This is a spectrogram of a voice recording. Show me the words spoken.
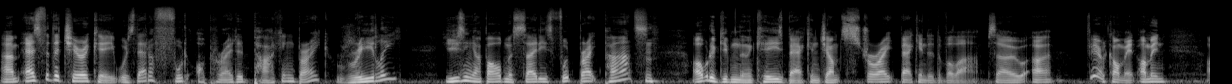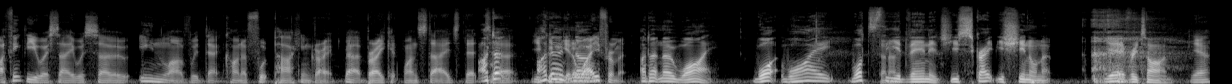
Um, as for the Cherokee, was that a foot operated parking brake? Really? Using up old Mercedes foot brake parts? I would have given them the keys back and jumped straight back into the Velar. So, uh, fair comment. I mean, I think the USA was so in love with that kind of foot parking gra- uh, brake at one stage that I don't. uh, you I couldn't don't get know, away from it. I don't know why. What? Why? What's Dunno. the advantage? You scrape your shin on it every time Yeah.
